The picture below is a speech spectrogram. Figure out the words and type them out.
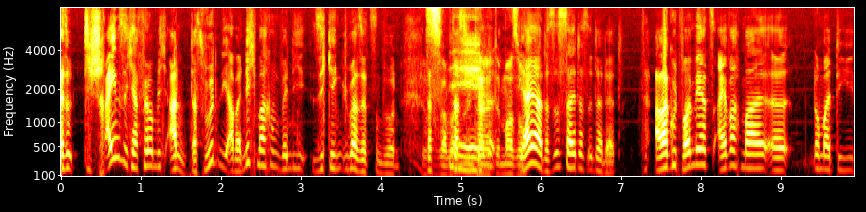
also die schreien sich ja förmlich an, das würden die aber nicht machen, wenn die sich gegenübersetzen würden. Das, ist aber Nee. im Internet immer so. Ja, ja, das ist halt das Internet. Aber gut, wollen wir jetzt einfach mal äh, nochmal die,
